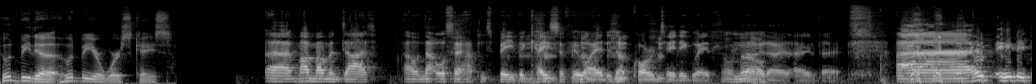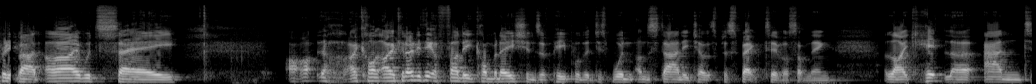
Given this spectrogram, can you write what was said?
Who would be the who would be your worst case? Uh, my mum and dad. Oh, and that also happened to be the case of who I ended up quarantining with. Oh, no, no. no, no, no. Uh, who- who'd be pretty bad? I would say. I I can't. I can only think of funny combinations of people that just wouldn't understand each other's perspective or something, like Hitler and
